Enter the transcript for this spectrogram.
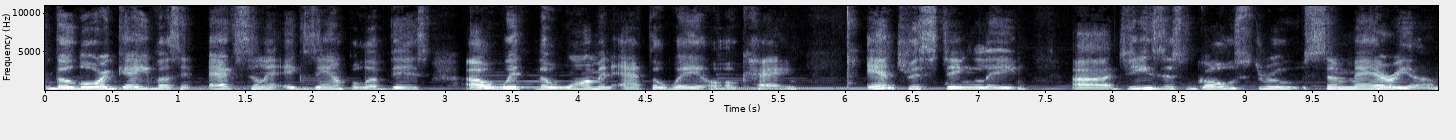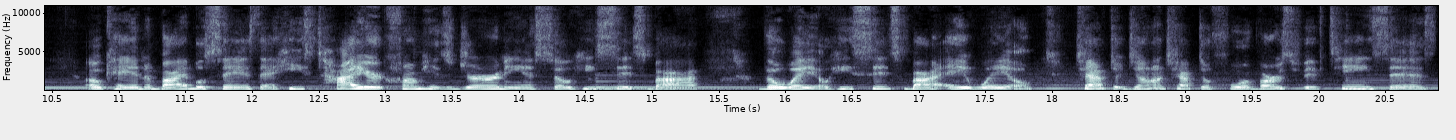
the Lord gave us an excellent example of this uh, with the woman at the well. Okay. Interestingly, uh, Jesus goes through Samaria. Okay. And the Bible says that he's tired from his journey. And so he sits by the well. He sits by a well. Chapter John chapter 4, verse 15 says,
